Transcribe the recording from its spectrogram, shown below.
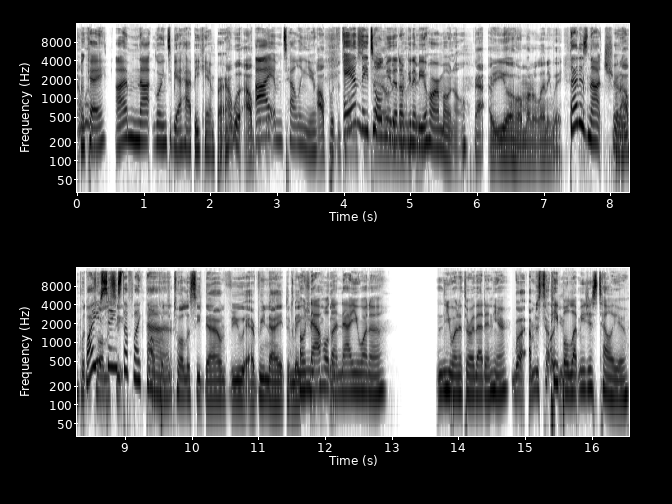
okay? I'm not going to be a happy camper. I will. I'll put I the- am telling you. I'll put the and they told me that I'm going to be hormonal. That- You're hormonal anyway. That is not true. Why are you saying seat- stuff like that? I'll put the toilet seat down for you every night to make you. oh, sure. now hold good. on. Now you want to you want to throw that in here? But I'm just telling People, you. let me just tell you.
